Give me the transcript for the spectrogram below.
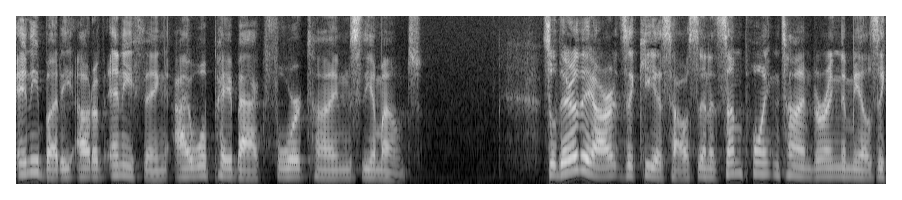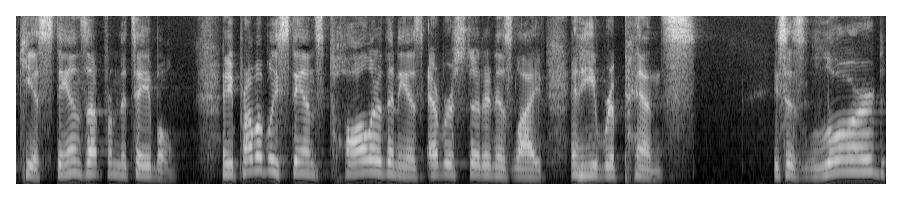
anybody out of anything, I will pay back four times the amount. So there they are at Zacchaeus' house, and at some point in time during the meal, Zacchaeus stands up from the table. And he probably stands taller than he has ever stood in his life, and he repents. He says, Lord,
